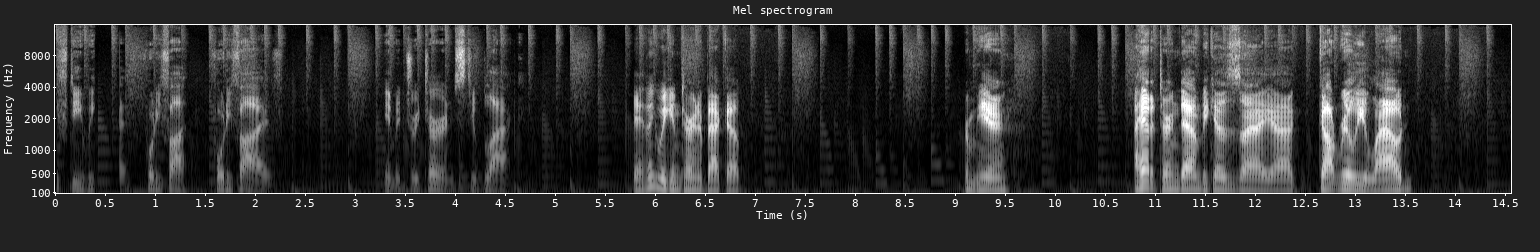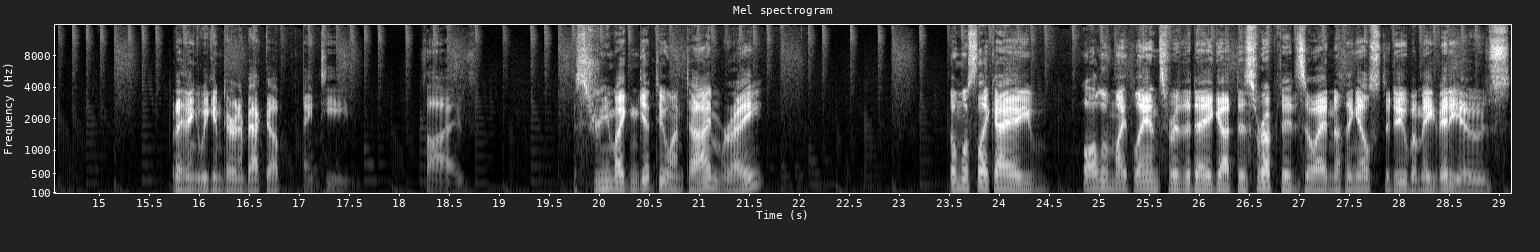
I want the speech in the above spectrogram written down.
Safety we 45 45 Image returns to black. Yeah, I think we can turn it back up from here. I had it turned down because I uh, got really loud, but I think we can turn it back up. 19 5 A stream I can get to on time, right? It's almost like I all of my plans for the day got disrupted, so I had nothing else to do but make videos.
